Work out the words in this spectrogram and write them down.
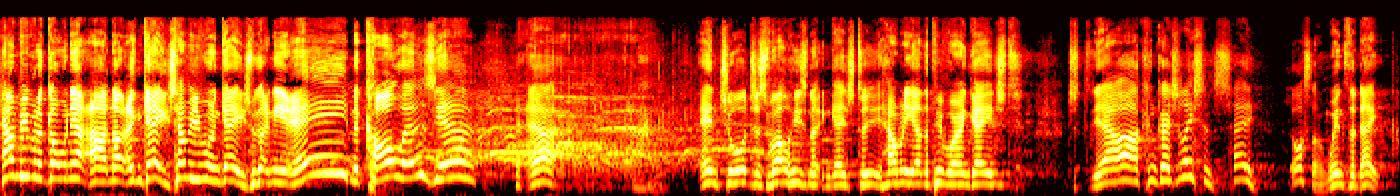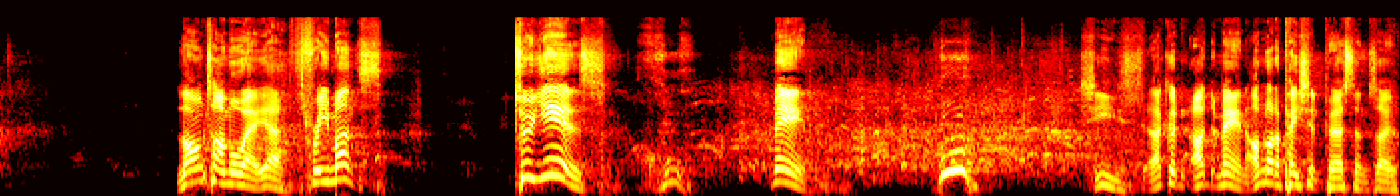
how many people are going out? Uh, no, engaged. How many people are engaged? We got any? Hey, Nicole is, yeah. yeah. And George as well. He's not engaged too. How many other people are engaged? Just yeah. Oh, congratulations. Hey, awesome. When's the date? Long time away. Yeah, three months. Two years. Ooh. Man. Jeez, I couldn't. I, man, I'm not a patient person, so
